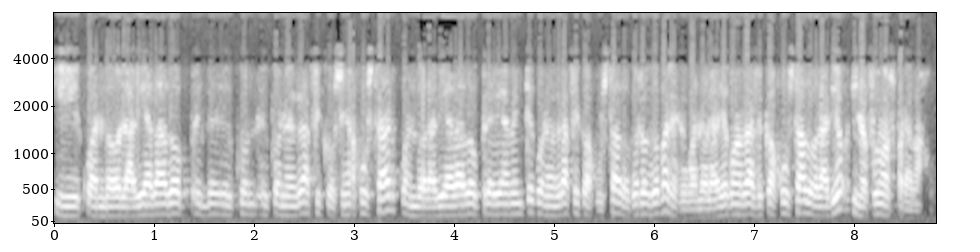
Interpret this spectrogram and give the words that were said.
y cuando la había dado eh, con, el gráfico sin ajustar, cuando la había dado previamente con el gráfico ajustado. ¿Qué es lo que pasa? Que cuando la dio con el gráfico ajustado la dio y nos fuimos para abajo,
